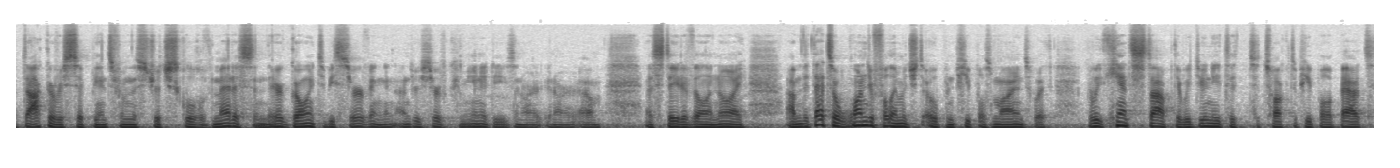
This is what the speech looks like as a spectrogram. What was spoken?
DACA recipients from the Stritch School of Medicine. They're going to be serving in underserved communities in our, in our um, uh, state of Illinois. Um, that that's a wonderful image to open people's minds with. But we can't stop there. We do need to, to talk to people about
